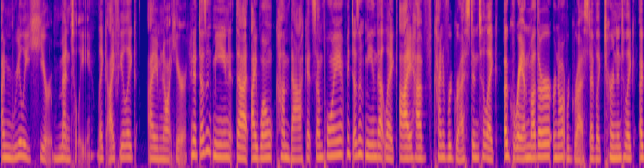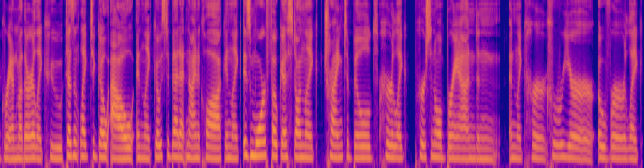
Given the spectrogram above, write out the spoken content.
I'm really here mentally. Like I feel like I am not here. And it doesn't mean that I won't come back at some point. It doesn't mean that like I have kind of regressed into like a grandmother or not regressed. I've like turned into like a grandmother like who doesn't like to go out and like goes to bed at nine o'clock and like is more focused on like trying to build her like personal brand and and like her career over like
